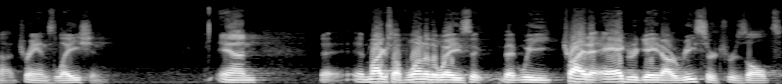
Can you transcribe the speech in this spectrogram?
uh, translation. And at Microsoft, one of the ways that, that we try to aggregate our research results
